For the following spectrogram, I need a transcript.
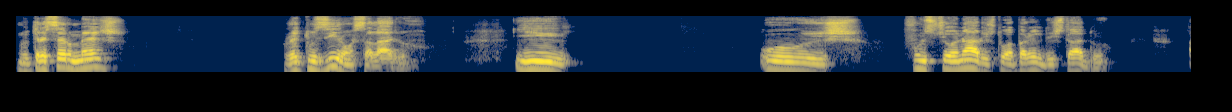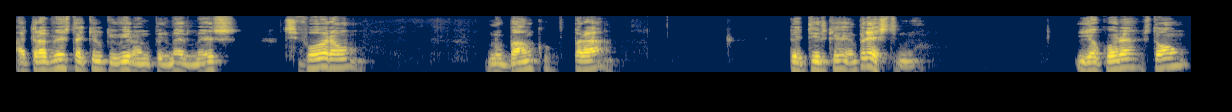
No terceiro mês, reduziram o salário. E os funcionários do aparelho de Estado, através daquilo que viram no primeiro mês, Sim. foram no banco para pedir que empréstimo. E agora estão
